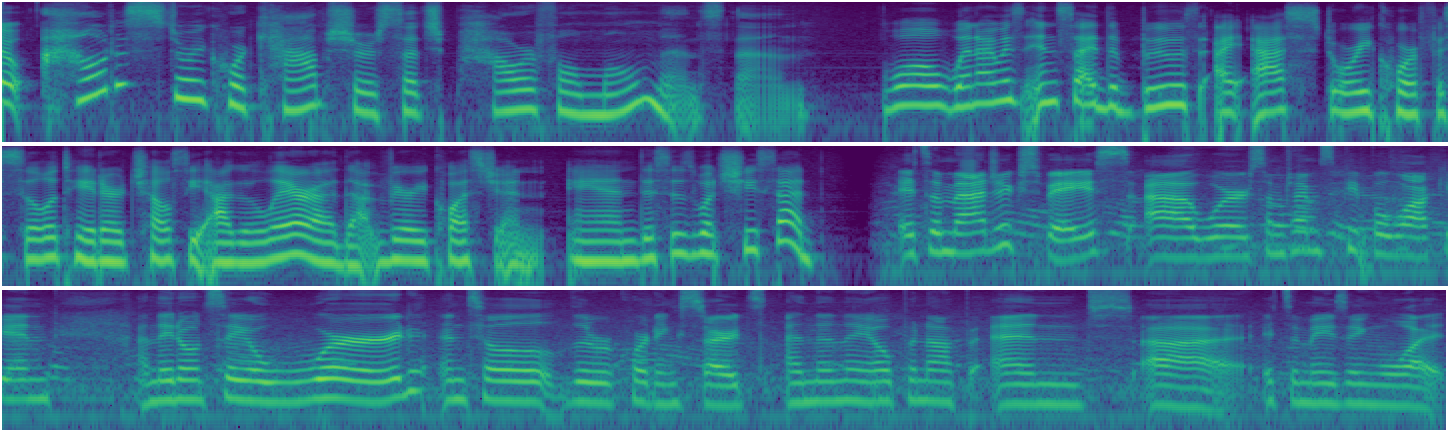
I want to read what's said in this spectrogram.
So, how does StoryCorps capture such powerful moments then? Well, when I was inside the booth, I asked StoryCorps facilitator Chelsea Aguilera that very question, and this is what she said. It's a magic space uh, where sometimes people walk in and they don't say a word until the recording starts, and then they open up, and uh, it's amazing what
